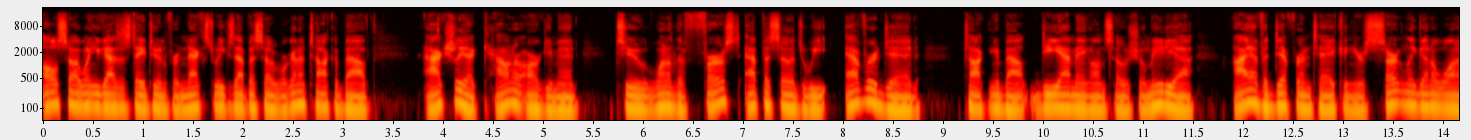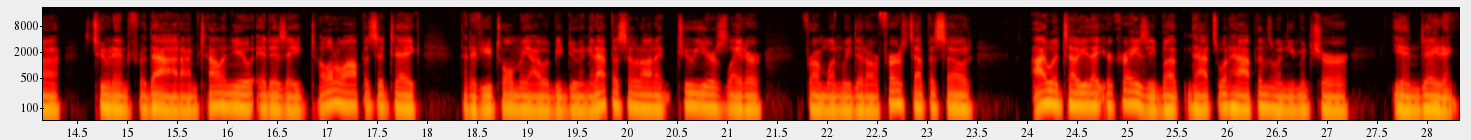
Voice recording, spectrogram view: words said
Also, I want you guys to stay tuned for next week's episode. We're going to talk about actually a counter argument to one of the first episodes we ever did talking about DMing on social media. I have a different take, and you're certainly going to want to tune in for that. I'm telling you, it is a total opposite take that if you told me I would be doing an episode on it two years later from when we did our first episode, I would tell you that you're crazy, but that's what happens when you mature in dating.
